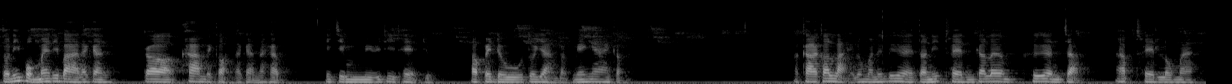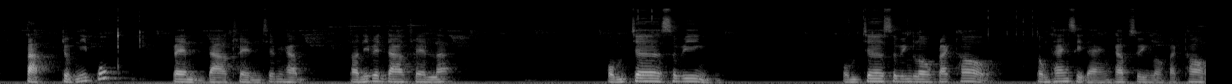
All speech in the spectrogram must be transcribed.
ตัวนี้ผมไม่อธิบายแล้วกัน ก็ข้ามไปก่อนแล้วกันนะครับ จริงๆมีวิธีเทรดอยู่ เราไปดูตัวอย่างแบบง่าย ๆก่อนราคาก็ไหลลงมาเรื่อยๆ ตอนนี้เทรนก็เริ่มเคลื่อนจากอัพเทรนลงมา ตัดจุดนี้ปุ๊บเป็นดาวเทรนใช่ไหมครับ ตอนนี้เป็นดาวเทรนแล้วผมเจอสวิง ผมเจอสวิงโลฟ fractal ตรงแท่งสีแดงนะครับสวิงโลฟ fractal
